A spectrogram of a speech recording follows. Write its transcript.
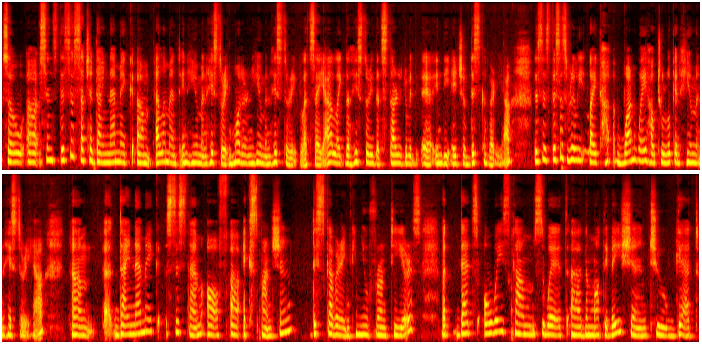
So, uh, since this is such a dynamic um, element in human history, modern human history, let's say, yeah, like the history that started with uh, in the age of discovery. Yeah. This is this is really like one way how to look at human history. Yeah. Um, dynamic system of uh, expansion discovering new frontiers, but that always comes with uh, the motivation to get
